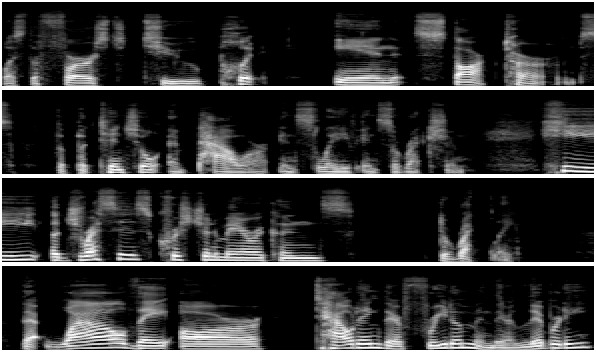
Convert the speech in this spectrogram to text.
was the first to put in stark terms the potential and power in slave insurrection. He addresses Christian Americans directly that while they are touting their freedom and their liberty,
